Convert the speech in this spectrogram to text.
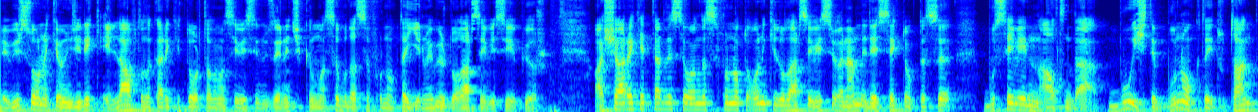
ve bir sonraki öncelik 50 haftalık hareketli ortalama seviyesinin üzerine çıkılması bu da 0.21 dolar seviyesi yapıyor. Aşağı hareketlerde ise onda 0.12 dolar seviyesi önemli destek noktası. Bu seviyenin altında bu işte bu noktayı tutan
